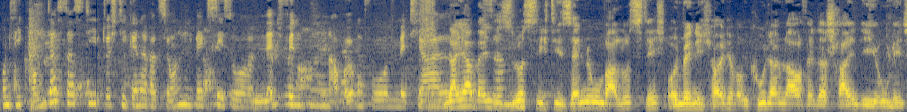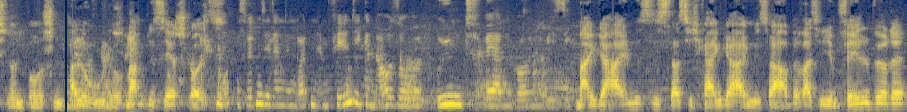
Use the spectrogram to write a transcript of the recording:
Und wie kommt das, dass die durch die Generation hinweg Sie so nett finden, auch irgendwo medial? Naja, weil es lustig, die Sendung war lustig. Und wenn ich heute über den Kudamm laufe, da schreien die jungen Mädchen und Burschen. Hallo Udo. Macht mich sehr stolz. Was würden Sie denn den Leuten empfehlen, die genauso berühmt werden wollen wie Sie? Mein Geheimnis ist, dass ich kein Geheimnis habe. Was ich empfehlen würde,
